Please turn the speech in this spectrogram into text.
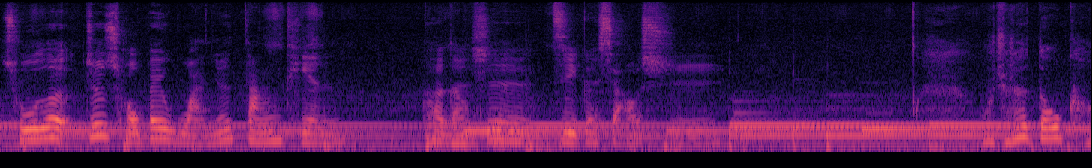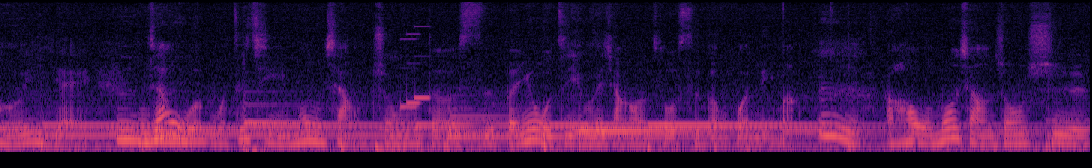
除了就是筹备完，就是当天，可能是几个小时。我觉得都可以哎，你知道我我自己梦想中的私奔，因为我自己会想要做私奔婚礼嘛，嗯，然后我梦想中是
